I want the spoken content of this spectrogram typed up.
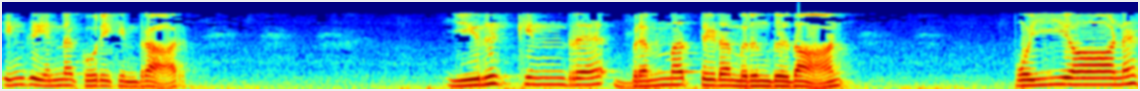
இங்கு என்ன கூறுகின்றார் இருக்கின்ற பிரம்மத்திடமிருந்துதான் பொய்யான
